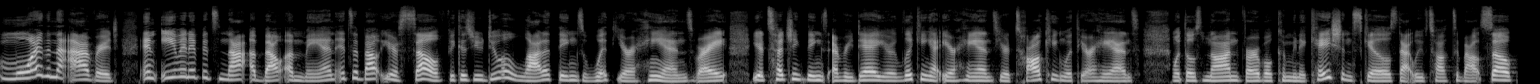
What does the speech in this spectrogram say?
more than the average. And even if it's not about a man, it's about yourself because you do a lot of things with your hands, right? You're touching things every day. You're looking at your hands. You're talking with your hands with those nonverbal communication skills that we've talked about. So,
